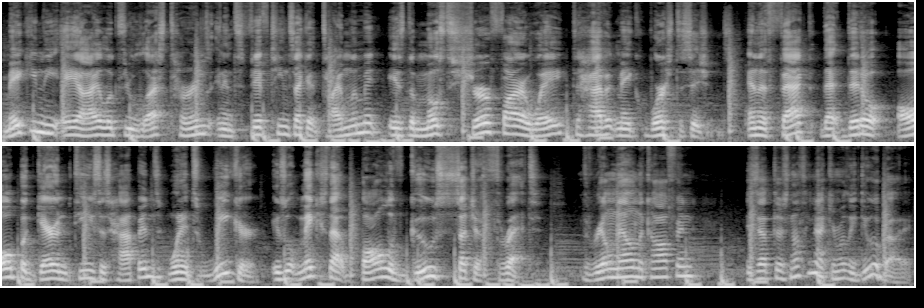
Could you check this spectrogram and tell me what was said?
Making the AI look through less turns in its 15 second time limit is the most surefire way to have it make worse decisions. And the fact that Ditto all but guarantees this happens when it's weaker is what makes that ball of goo such a threat. The real nail in the coffin is that there's nothing I can really do about it.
